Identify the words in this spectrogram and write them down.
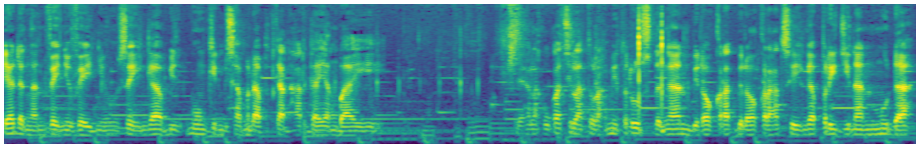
ya dengan venue-venue sehingga bi mungkin bisa mendapatkan harga yang baik. Ya lakukan silaturahmi terus dengan birokrat-birokrat sehingga perizinan mudah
